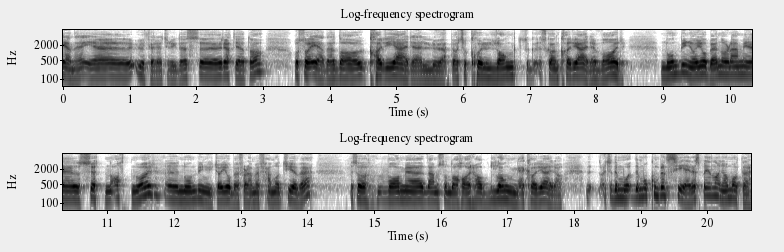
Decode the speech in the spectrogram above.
ene er uføretrygdes eh, rettigheter. Og så er det da karriereløpet, altså hvor langt skal en karriere vare. Noen begynner å jobbe når de er 17-18 år, eh, noen begynner ikke å jobbe før de er 25. Så Hva med dem som da har hatt lange karrierer? Altså det, må, det må kompenseres på en eller annen måte.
